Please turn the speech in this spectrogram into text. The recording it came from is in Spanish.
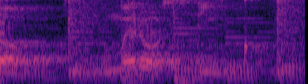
Top número 5.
